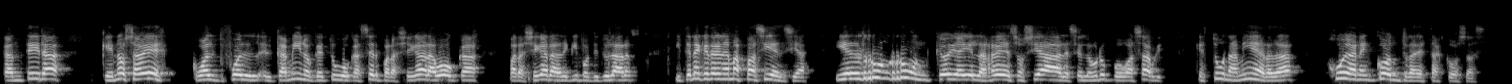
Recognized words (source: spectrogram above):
cantera que no sabes cuál fue el, camino que tuvo que hacer para llegar a Boca, para llegar al equipo titular, y tenés que tener más paciencia. Y el run run que hoy hay en las redes sociales, en los grupos WhatsApp, que es una mierda, juegan en contra de estas cosas.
